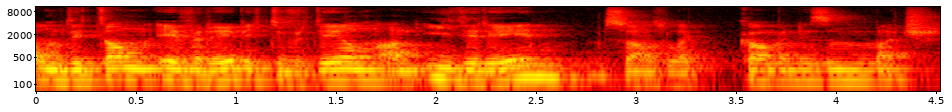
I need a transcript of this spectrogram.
om dit dan evenredig te verdelen aan iedereen. Sounds like communism much.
